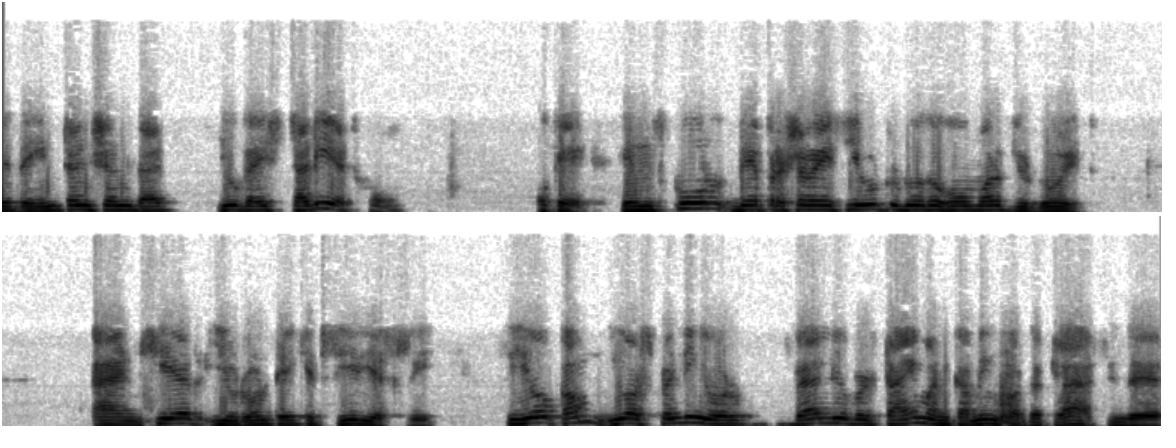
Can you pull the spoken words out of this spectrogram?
with the intention that you guys study at home okay. In school they pressurize you to do the homework you do it. And here you don't take it seriously. So you come you are spending your valuable time and coming for the class in the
